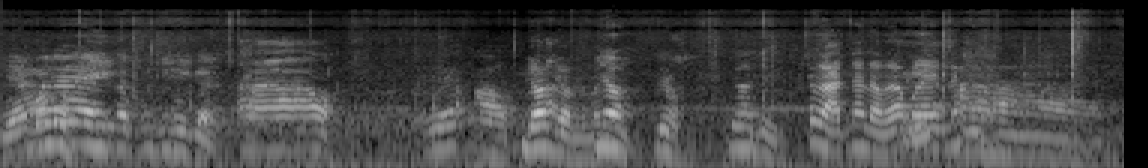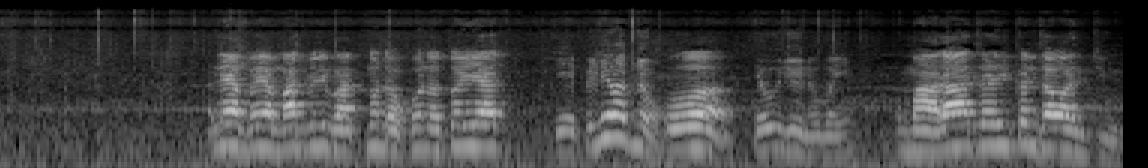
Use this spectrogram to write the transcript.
મહેમાન આયા કપૂરજી નીકળ આવો એટલે ભાઈ અમાર પેલી વાતનો ડખો નતો યાર એ પેલી વાત નો? ઓ. એવું જોયું ભાઈ મારા જઈ કન જવાનું થયું?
